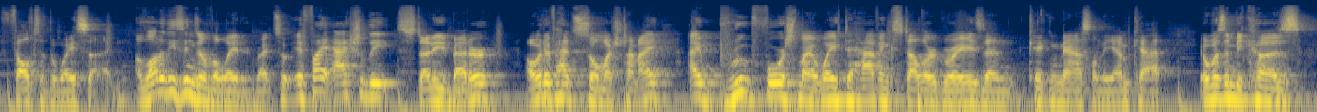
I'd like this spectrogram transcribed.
fell to the wayside. A lot of these things are related, right? So if I actually studied better, I would have had so much time. I, I brute forced my way to having stellar grades and kicking ass on the MCAT. It wasn't because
